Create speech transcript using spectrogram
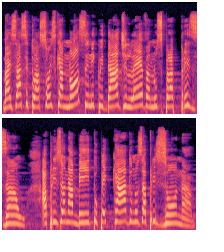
Mas há situações que a nossa iniquidade leva-nos para prisão, aprisionamento, o pecado nos aprisiona.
